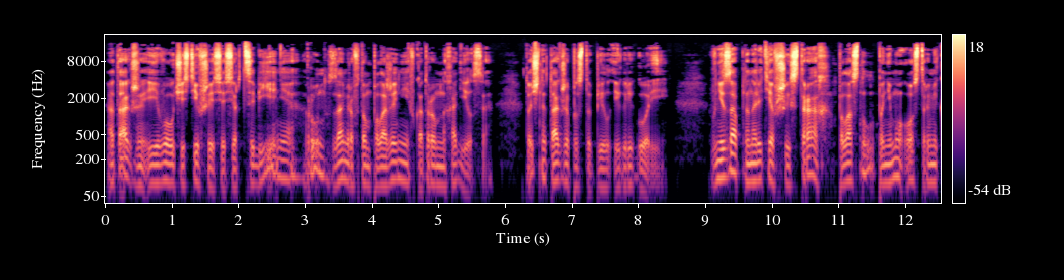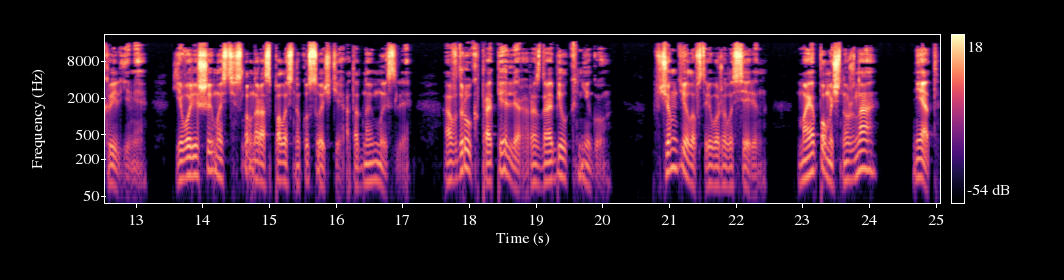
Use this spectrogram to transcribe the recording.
а также и его участившееся сердцебиение, Рун замер в том положении, в котором находился. Точно так же поступил и Григорий. Внезапно налетевший страх полоснул по нему острыми крыльями. Его решимость словно распалась на кусочки от одной мысли. А вдруг пропеллер раздробил книгу? «В чем дело?» — встревожила Серин. «Моя помощь нужна?» «Нет»,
